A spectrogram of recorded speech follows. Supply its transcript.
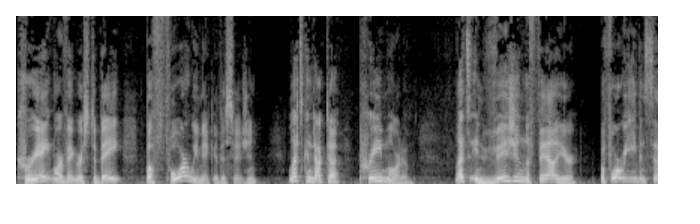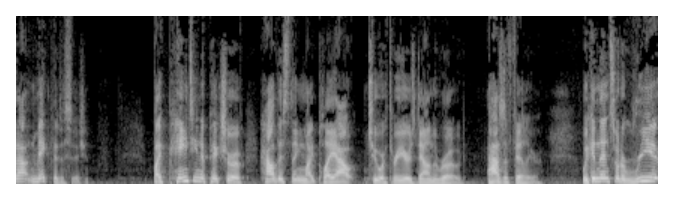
create more vigorous debate before we make a decision, let's conduct a pre-mortem. Let's envision the failure before we even set out and make the decision by painting a picture of how this thing might play out two or three years down the road as a failure. We can then sort of re-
